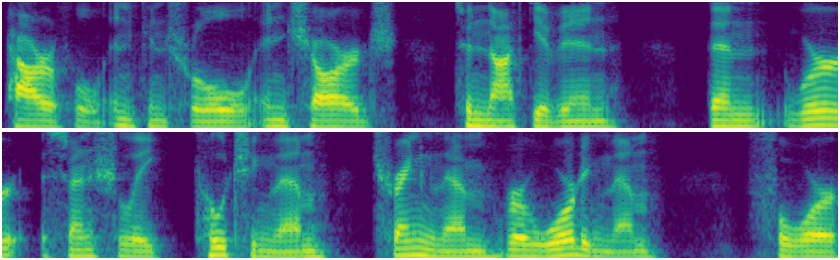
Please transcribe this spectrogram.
powerful, in control, in charge, to not give in, then we're essentially coaching them, training them, rewarding them for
